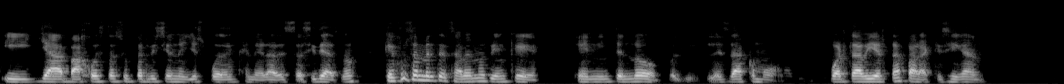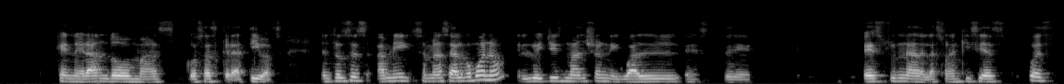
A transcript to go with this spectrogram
y ya bajo esta supervisión ellos pueden generar estas ideas, ¿no? Que justamente sabemos bien que en Nintendo pues, les da como puerta abierta para que sigan generando más cosas creativas. Entonces, a mí se me hace algo bueno. Luigi's Mansion igual este, es una de las franquicias, pues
